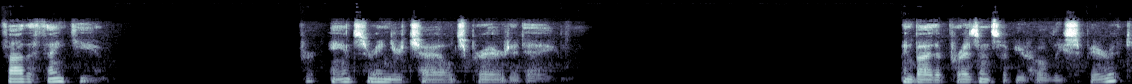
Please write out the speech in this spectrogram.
Father, thank you for answering your child's prayer today. And by the presence of your Holy Spirit,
